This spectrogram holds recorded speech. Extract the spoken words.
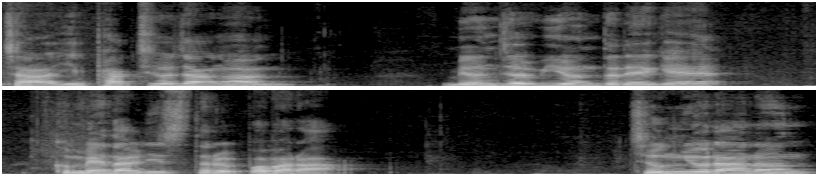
자, 입학 처장은 면접위원들에게 금메달 리스트를 뽑아라. 정유라는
